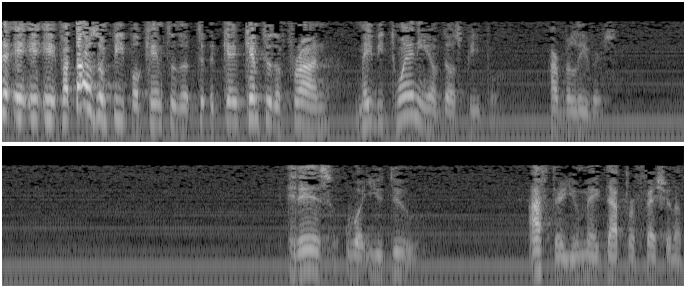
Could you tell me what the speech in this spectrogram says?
if a thousand people came to, the, to, came, came to the front, maybe 20 of those people are believers. It is what you do after you make that profession of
